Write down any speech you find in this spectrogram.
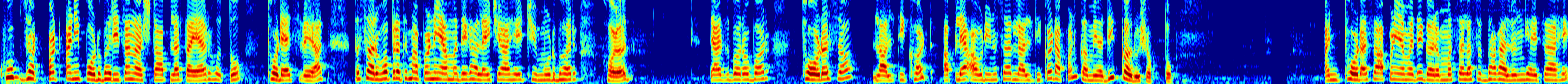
खूप झटपट आणि पोटभरीचा नाश्ता आपला तयार होतो थोड्याच वेळात. तर सर्वप्रथम आपण यामध्ये घालायचे आहे चिमूटभर हळद. त्याचबरोबर थोडंसं लाल तिखट. आपल्या आवडीनुसार लाल तिखट आपण कमी अधिक करू शकतो. आणि थोडासा आपण यामध्ये गरम मसालासुद्धा घालून घ्यायचा आहे.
